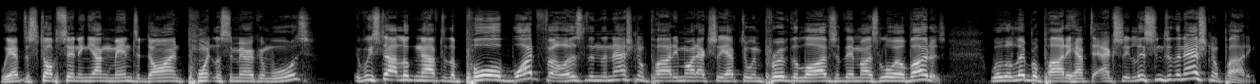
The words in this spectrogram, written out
We have to stop sending young men to die in pointless American wars. If we start looking after the poor white fellas, then the National Party might actually have to improve the lives of their most loyal voters. Will the Liberal Party have to actually listen to the National Party?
